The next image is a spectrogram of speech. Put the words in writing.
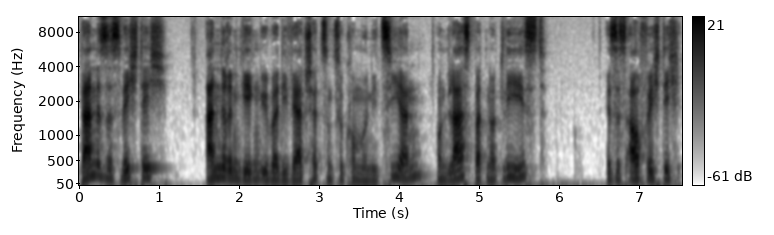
Dann ist es wichtig, anderen gegenüber die Wertschätzung zu kommunizieren. Und last but not least ist es auch wichtig,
